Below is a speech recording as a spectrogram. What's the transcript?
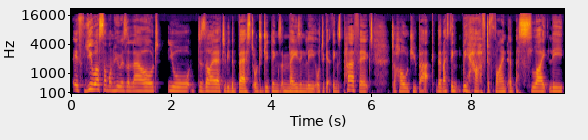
If you are someone who has allowed your desire to be the best or to do things amazingly or to get things perfect to hold you back, then I think we have to find a, slightly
